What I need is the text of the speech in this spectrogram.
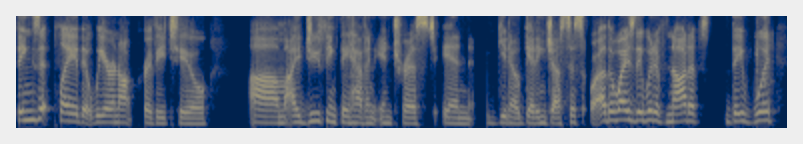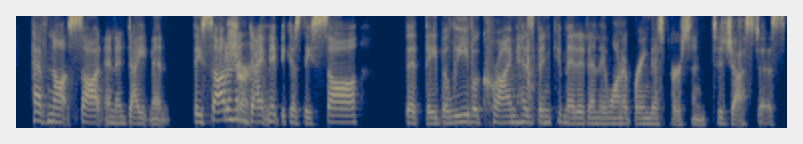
things at play that we are not privy to. Um, I do think they have an interest in, you know, getting justice, or otherwise they would have not have they would have not sought an indictment. They sought an Sure. indictment because they saw that they believe a crime has been committed and they want to bring this person to justice.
